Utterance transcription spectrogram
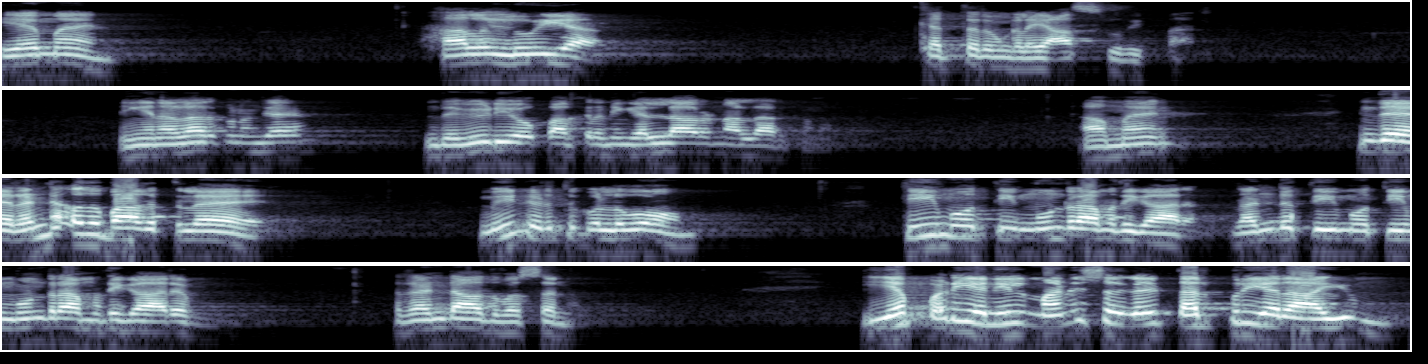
ஹேமன். ஹலலூயா கத்தர் உங்களை ஆஸ்வதிப்பார் நீங்க நல்லா இருக்கணுங்க. இந்த வீடியோ பார்க்குற நீங்க எல்லாரும் நல்லா இருக்கணும். ஆமேன். இந்த ரெண்டாவது பாகத்துல மீன் எடுத்துக்கொள்ளுவோம். தீமோத்தி மூன்றாம் அதிகாரம். ரெண்டு தீமோத்தி மூன்றாம் அதிகாரம். ரெண்டாவது வசனம். எப்படி எனில் மனுஷர்கள் தற்பிரியராயும்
